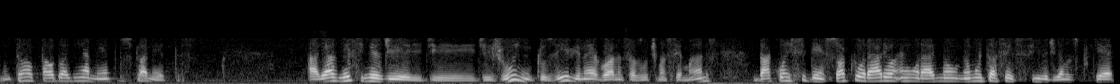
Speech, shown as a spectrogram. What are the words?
Então é o tal do alinhamento dos planetas. Aliás, nesse mês de, de, de junho, inclusive, né, agora nessas últimas semanas, dá coincidência. Só que o horário é um horário não, não muito acessível, digamos, porque é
